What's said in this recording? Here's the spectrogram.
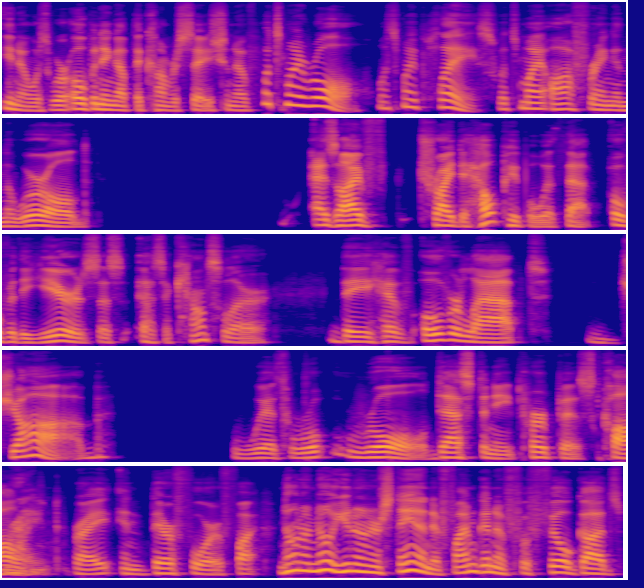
you know, is we're opening up the conversation of what's my role, what's my place, what's my offering in the world. As I've tried to help people with that over the years as as a counselor, they have overlapped job with ro- role, destiny, purpose, calling, right. And therefore, if I, no, no, no, you don't understand. If I'm going to fulfill God's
